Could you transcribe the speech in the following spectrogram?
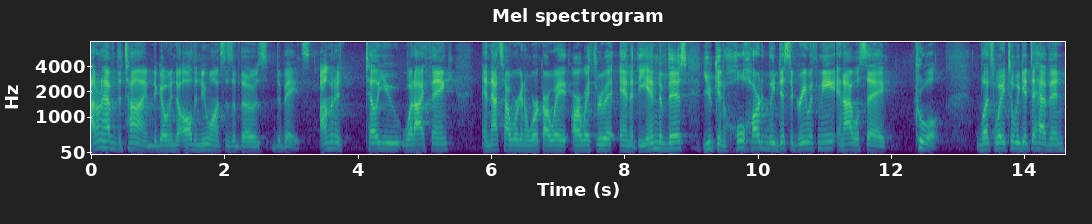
I don't have the time to go into all the nuances of those debates. I'm going to tell you what I think, and that's how we're going to work our way, our way through it. And at the end of this, you can wholeheartedly disagree with me, and I will say, cool. Let's wait till we get to heaven.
